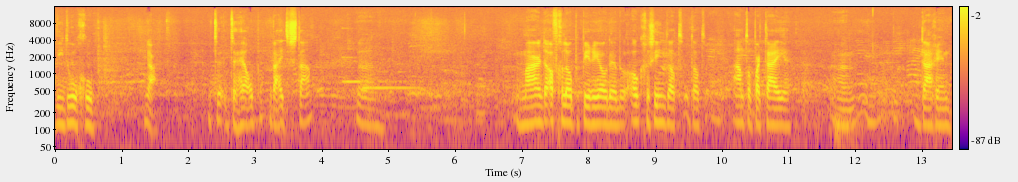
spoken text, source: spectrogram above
die doelgroep ja, te, te helpen, bij te staan. Ehm, maar de afgelopen periode hebben we ook gezien dat, dat een aantal partijen uh, daarin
